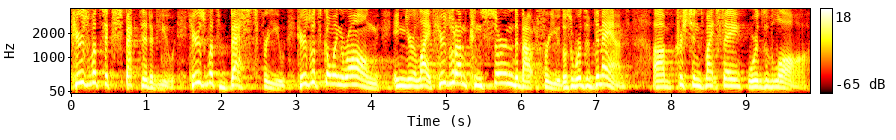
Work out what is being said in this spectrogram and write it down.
Here's what's expected of you. Here's what's best for you. Here's what's going wrong in your life. Here's what I'm concerned about for you. Those are words of demand. Um, Christians might say words of law.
